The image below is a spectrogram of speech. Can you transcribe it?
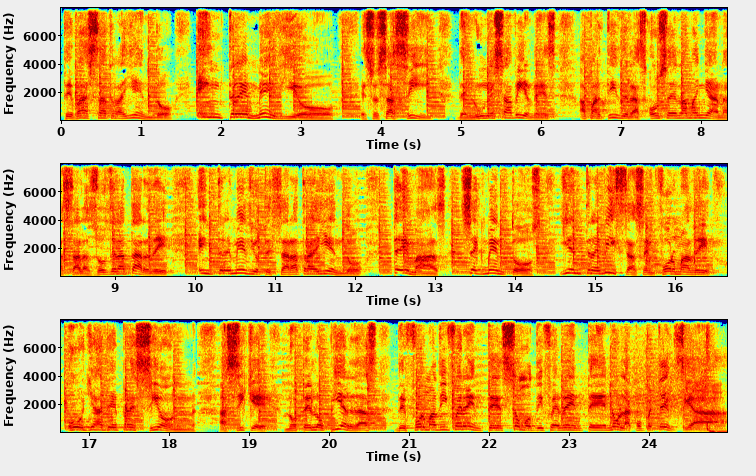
te va a estar trayendo entre medio. Eso es así, de lunes a viernes, a partir de las 11 de la mañana hasta las 2 de la tarde, entre medio te estará trayendo temas, segmentos y entrevistas en forma de olla de presión. Así que no te lo pierdas de forma diferente, somos diferente, no la competencia.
